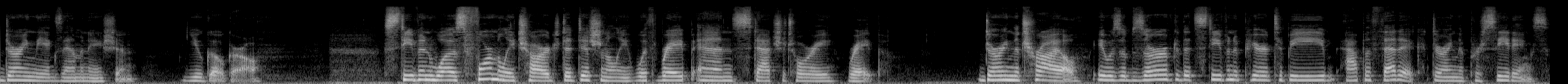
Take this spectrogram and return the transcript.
during the examination. You go, girl. Stephen was formally charged additionally with rape and statutory rape. During the trial, it was observed that Stephen appeared to be apathetic during the proceedings.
